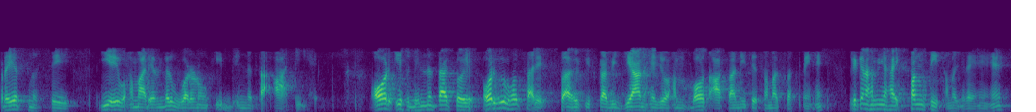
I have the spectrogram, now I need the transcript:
प्रयत्न से ये हमारे अंदर वर्णों की भिन्नता आती है। और इस भिन्नता को और भी बहुत सारे इसका विज्ञान है जो हम बहुत आसानी से समझ सकते हैं। लेकिन हम यहाँ एक पंक्ति समझ रहे हैं।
